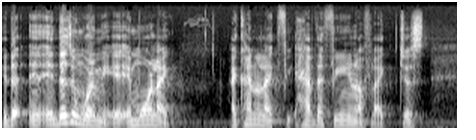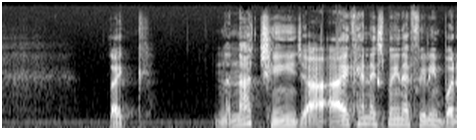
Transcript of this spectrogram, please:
it, it it doesn't worry me. It, it more like I kind of like fe- have that feeling of like just like n- not change. I, I can't explain that feeling, but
